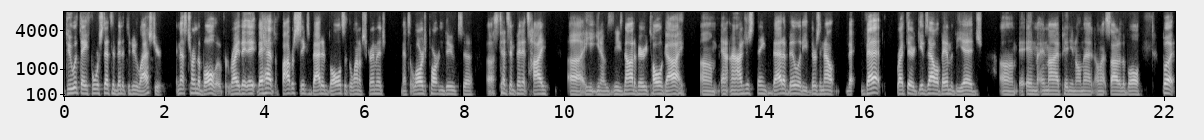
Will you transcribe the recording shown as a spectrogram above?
do what they forced Stetson Bennett to do last year? And that's turn the ball over, right? They, they, they had five or six batted balls at the line of scrimmage. That's a large part and due to uh, Stetson Bennett's height. Uh, he, you know, he's not a very tall guy. Um, and, and I just think that ability, there's an out that that right there gives Alabama the edge um, in in my opinion on that on that side of the ball. But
